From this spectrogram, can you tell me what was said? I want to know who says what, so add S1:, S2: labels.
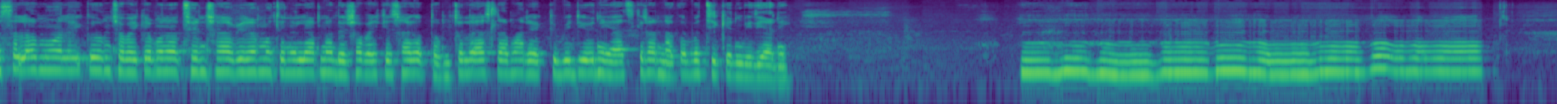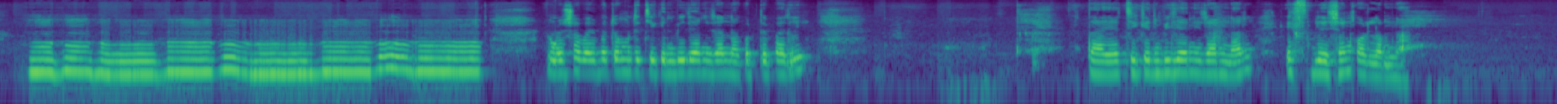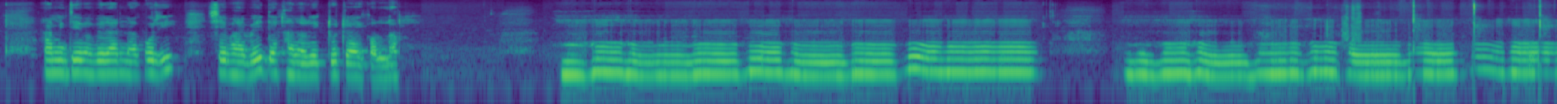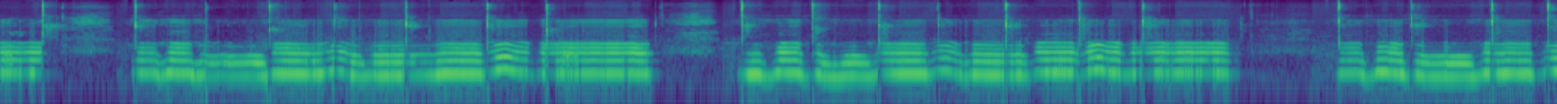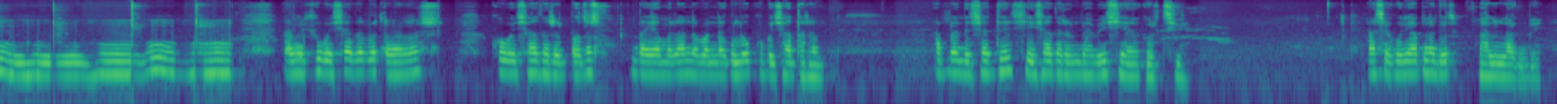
S1: আসসালামু আলাইকুম, সবাই কেমন আছেন? সাহাবির আম্মু চ্যানেলে আপনাদের সবাইকে স্বাগতম। চলে আসলাম আরও একটি ভিডিও নিয়ে। আজকে রান্না করব চিকেন বিরিয়ানি। আমরা সবাই মোটামুটি চিকেন বিরিয়ানি রান্না করতে পারি। তাই আর চিকেন বিরিয়ানি রান্নার এক্সপ্লেশন করলাম না আমি যেভাবে রান্না করি সেভাবেই দেখানোর একটু ট্রাই করলাম আমি খুবই সাধারণ মানুষ, খুবই সাধারণ মানুষ, তাই আমার রান্নাবান্নাগুলো খুবই সাধারণ। আপনাদের সাথে সেই সাধারণভাবেই শেয়ার করছি। আশা করি আপনাদের ভালো লাগবে।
